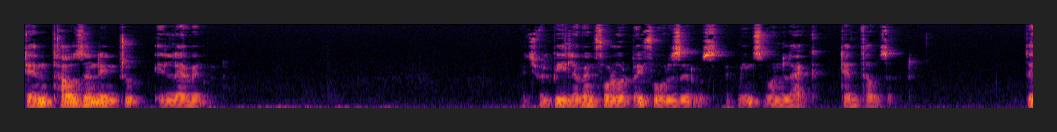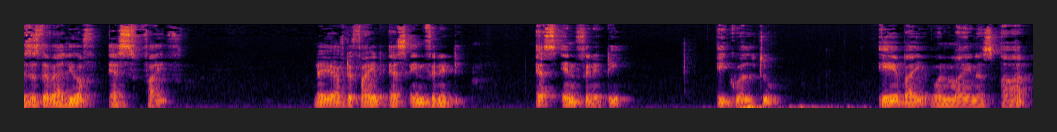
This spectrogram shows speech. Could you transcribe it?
10,000 into 11 which will be 11 followed by 4 zeros. That means 1 lakh 10,000 this is the value of S5 now you have to find S infinity. S infinity equal to A by 1 minus R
